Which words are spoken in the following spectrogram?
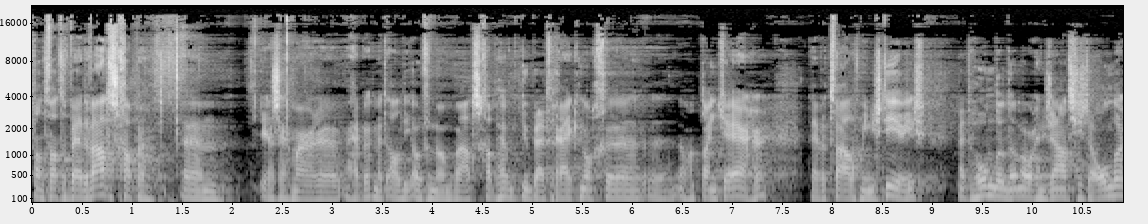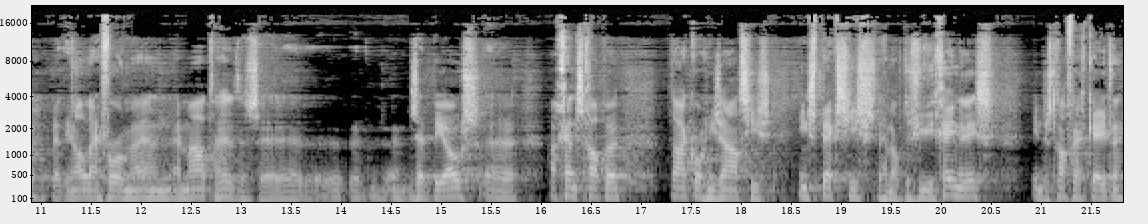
Want wat we bij de waterschappen um, ja, zeg maar, uh, hebben, met al die autonome waterschappen, hebben we natuurlijk bij het Rijk nog, uh, nog een tandje erger. We hebben twaalf ministeries met honderden organisaties daaronder, in allerlei vormen en, en maten. Het is uh, ZBO's, uh, agentschappen, taakorganisaties, inspecties. We hebben nog de jury generis in de strafrechtketen.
